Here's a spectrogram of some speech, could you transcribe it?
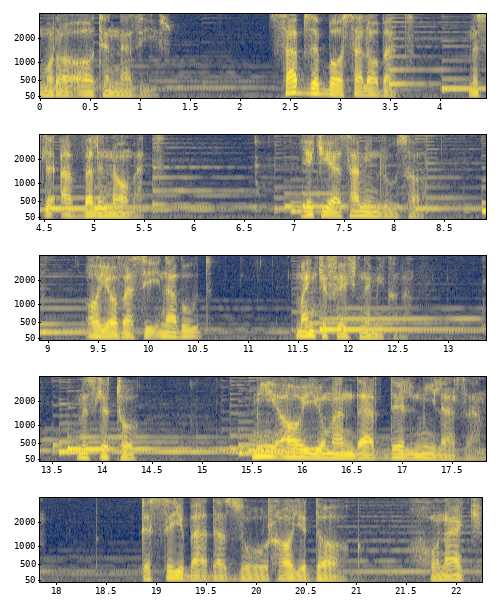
مراعات نظیر. سبز با صلابت مثل اول نامت. یکی از همین روزها. آیا وسیع نبود؟ من که فکر نمی کنم. مثل تو. می آیی و من در دل می لرزم. قصه بعد از ظهرهای داغ خنک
